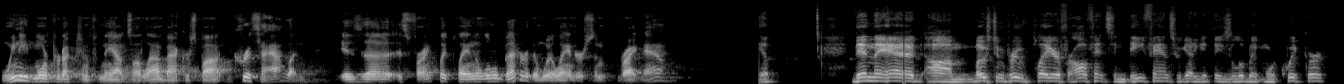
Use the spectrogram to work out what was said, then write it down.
we need more production from the outside linebacker spot. And Chris Allen is uh, is frankly playing a little better than Will Anderson right now. Yep. Then they had um, most improved player for offense and defense. We got to get these a little bit more quicker.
